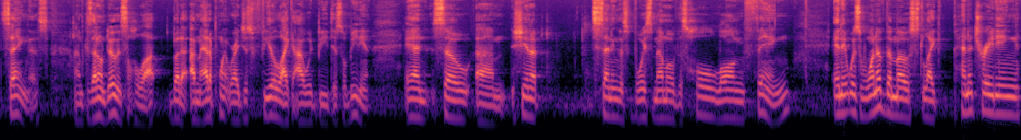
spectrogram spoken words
saying this because um, I don't do this a whole lot, but I'm at a point where I just feel like I would be disobedient. And so um, she ended up sending this voice memo of this whole long thing, and it was one of the most like penetrating,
